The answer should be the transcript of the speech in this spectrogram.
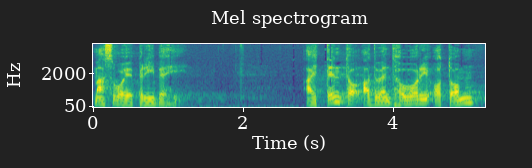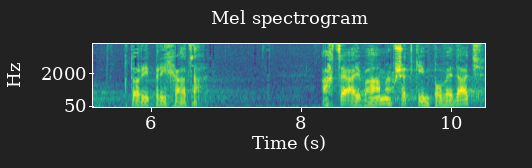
má svoje príbehy. Aj tento advent hovorí o tom, ktorý prichádza. A chce aj vám všetkým povedať,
